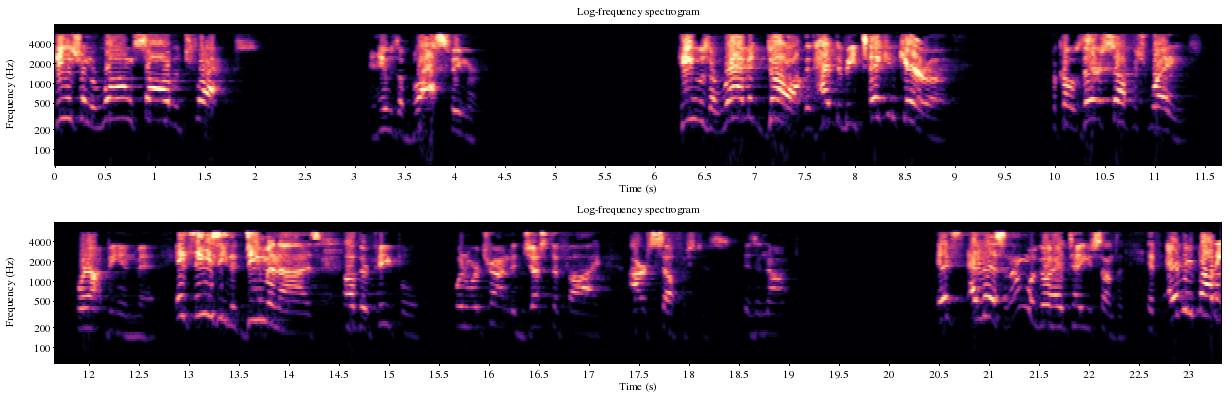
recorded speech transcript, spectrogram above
He was from the wrong side of the tracks. And he was a blasphemer. He was a rabid dog that had to be taken care of because their selfish ways were not being met. It's easy to demonize other people when we're trying to justify our selfishness, is it not? It's, and listen, I'm going to go ahead and tell you something. If everybody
